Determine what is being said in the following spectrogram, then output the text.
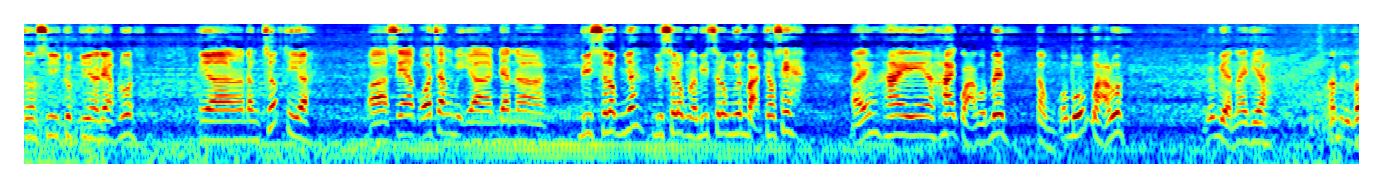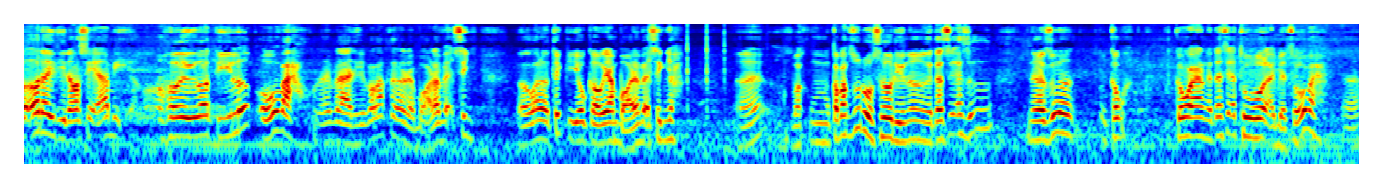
Sơn si cực kỳ là đẹp luôn. Thì à, đằng trước thì à, à xe có trang bị à, đèn à, bi salon nhé, Bi salon là bi salon nguyên bản theo xe đấy hai hai quả một bên tổng có bốn quả luôn. Cái biển này thì à, nó bị vỡ đây thì nó sẽ bị hơi có tí nước ố vào. Đấy về thì các bác để bỏ ra vệ sinh. Rồi bác nào thích thì yêu cầu em bỏ ra vệ sinh nhá. Đấy mà các bác rút hồ sơ thì người ta sẽ giữ giữ công công an người ta sẽ thu hồi lại biển số mà. Đấy.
